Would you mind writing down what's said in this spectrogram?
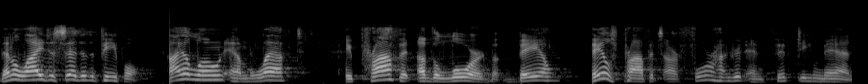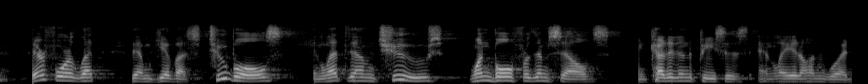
Then Elijah said to the people, I alone am left a prophet of the Lord, but Baal Baal's prophets are 450 men. Therefore, let them give us two bulls and let them choose one bull for themselves and cut it into pieces and lay it on wood,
